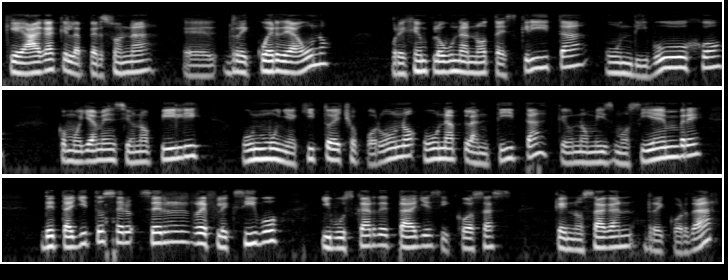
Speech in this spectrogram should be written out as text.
que haga que la persona eh, recuerde a uno. Por ejemplo, una nota escrita, un dibujo, como ya mencionó Pili, un muñequito hecho por uno, una plantita que uno mismo siembre. Detallitos, ser, ser reflexivo y buscar detalles y cosas que nos hagan recordar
